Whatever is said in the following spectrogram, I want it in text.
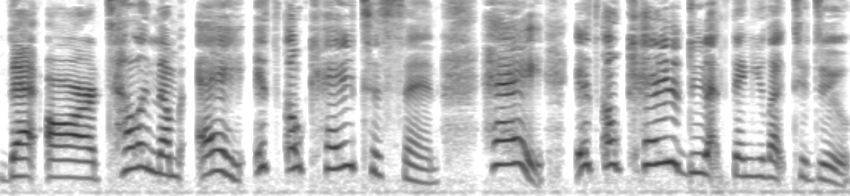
that are telling them, hey, it's okay to sin. Hey, it's okay to do that thing you like to do.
